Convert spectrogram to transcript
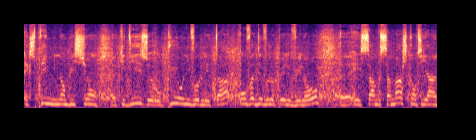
expriment une ambition euh, qui disent au plus haut niveau de l'État, on va développer le vélo euh, et ça, ça marche quand il y a un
